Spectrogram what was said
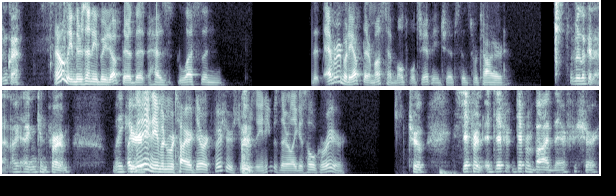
Okay. I don't think there's anybody up there that has less than. That everybody up there must have multiple championships that's retired. Let me look at that. I, I can confirm. Like Lakers. they didn't even retire Derek Fisher's jersey, and he was there like his whole career. True. It's different. A different different vibe there for sure.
